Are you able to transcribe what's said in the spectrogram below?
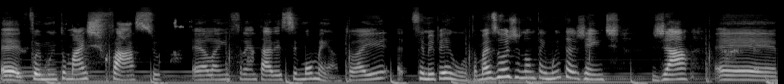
é, foi muito mais fácil ela enfrentar esse momento. Aí você me pergunta, mas hoje não tem muita gente já é,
